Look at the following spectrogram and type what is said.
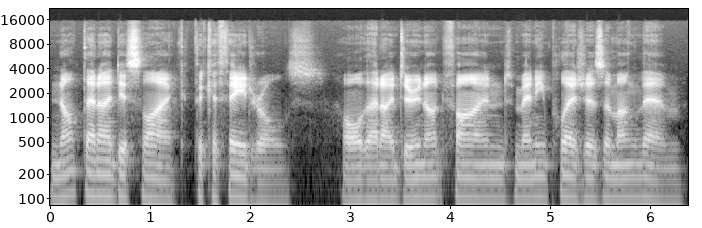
Not that I dislike the cathedrals, or that I do not find many pleasures among them,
